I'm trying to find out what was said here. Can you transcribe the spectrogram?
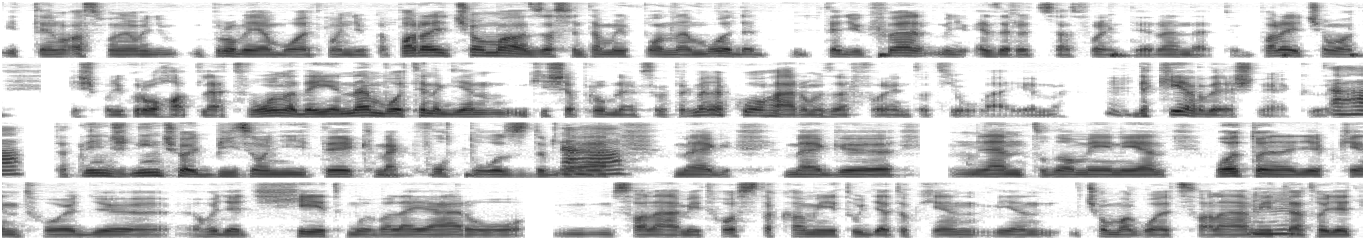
itt én azt mondom, hogy probléma volt mondjuk a paradicsommal, az azt mondtam, hogy pont nem volt, de tegyük fel, mondjuk 1500 forintért rendeltünk paradicsomot, és mondjuk rohadt lett volna, de ilyen nem volt, tényleg ilyen kisebb problémák szoktak lenni, akkor 3000 forintot jóvá írnak. Hm. De kérdés nélkül. Aha, Tehát nincs, nincs, hogy bizonyíték, meg fotózd be, aha. meg, meg nem tudom én ilyen, volt olyan egyébként, hogy, hogy egy hét múlva lejáró mm, szalámit hoztak, ami tudjátok, ilyen, ilyen csomagolt szalámi, Mhm. mm-hmm. tehát hogy egy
